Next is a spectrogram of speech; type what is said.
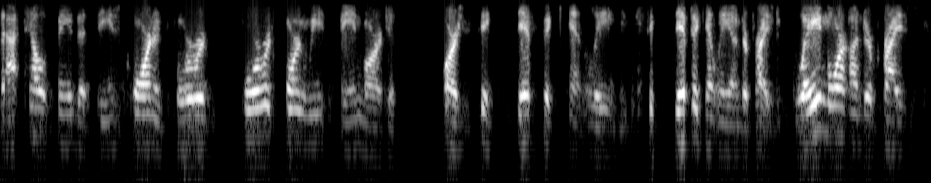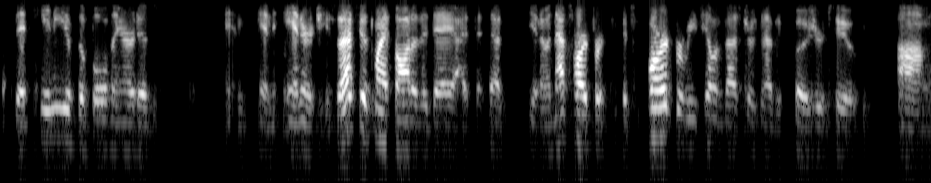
That tells me that these corn and forward forward corn, wheat, and bean markets are significantly significantly underpriced, way more underpriced than any of the bull narratives in, in energy. So that's just my thought of the day. I think that you know, and that's hard for it's hard for retail investors to have exposure to, um,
